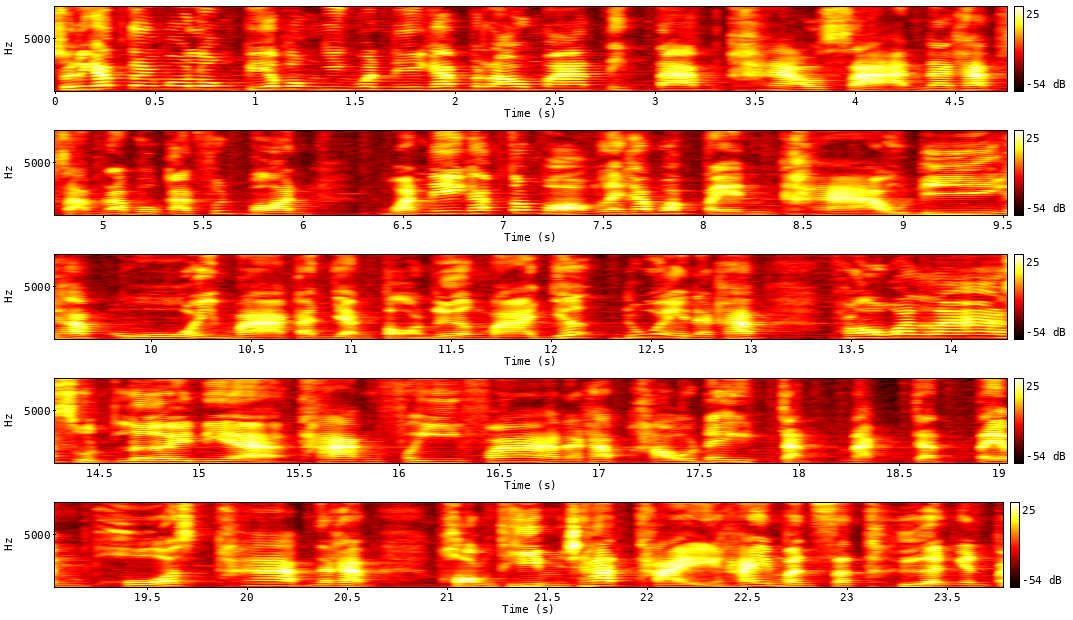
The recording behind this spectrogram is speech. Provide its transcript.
สวัสดีครับแตงโมลงเปียพงยิงวันนี้ครับ เรามาติดตามข่าวสารนะครับสำหรับวงการฟุตบอล วันนี้ครับต้องบอกเลยครับว่าเป็นข่าวดีครับ โอ้ยมากันอย่างต่อเนื่องมาเยอะด้วยนะครับ เพราะว่าล่าสุดเลยเนี่ย ทางฟีฟ่านะครับ เขาได้จัดหนักจัดเต็มโพสต์ภาพนะครับ ของทีมชาติไทยให้มันสะเทือนกันไป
